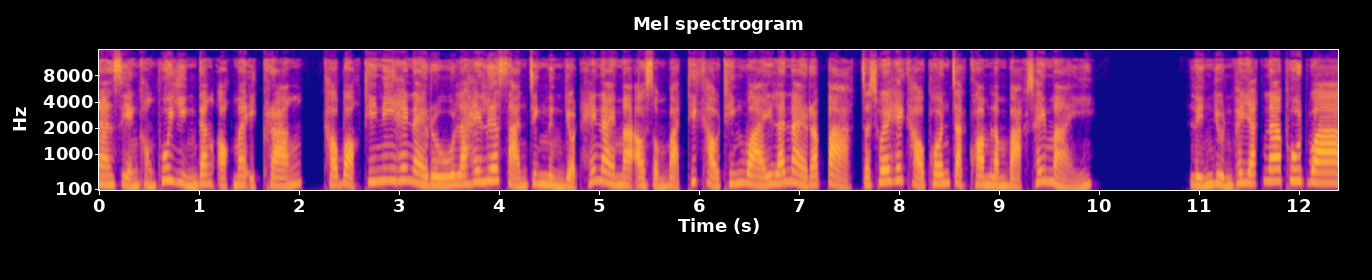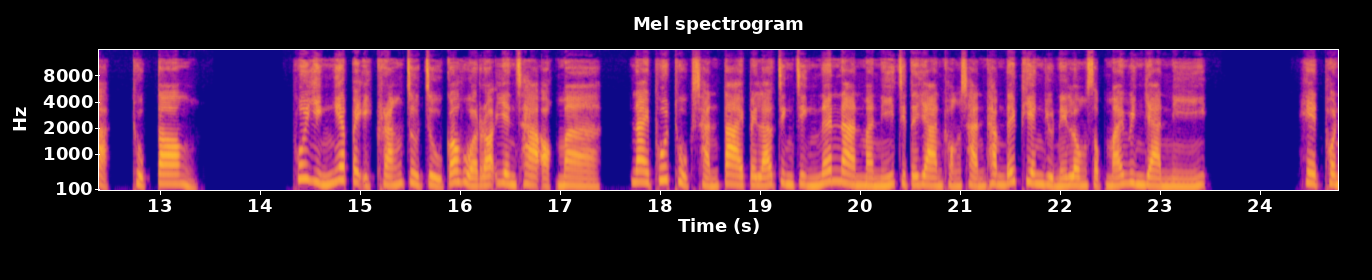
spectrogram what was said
นานเสียงของผู้หญิงดังออกมาอีกครั้ง เขาบอกที่นี่ให้นายรู้และให้เลือดสารจริงหนึ่งหยดให้นายมาเอาสมบัติที่เขาทิ้งไว้และนายรับปากจะช่วยให้เขาพ้นจากความลำบากใช่ไหม หลินหยุนพยักหน้าพูดว่า ถูกต้อง ผู้หญิงเงียบไปอีกครั้งจู่ๆก็หัวเราะเย็นชาออกมานายพูดถูกฉันตายไปแล้วจริง ๆ เนิ่นนานมานี้จิตยานของฉันทำได้เพียงอยู่ในโลงศพไม้วิญญาณนี้ เหตุผล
